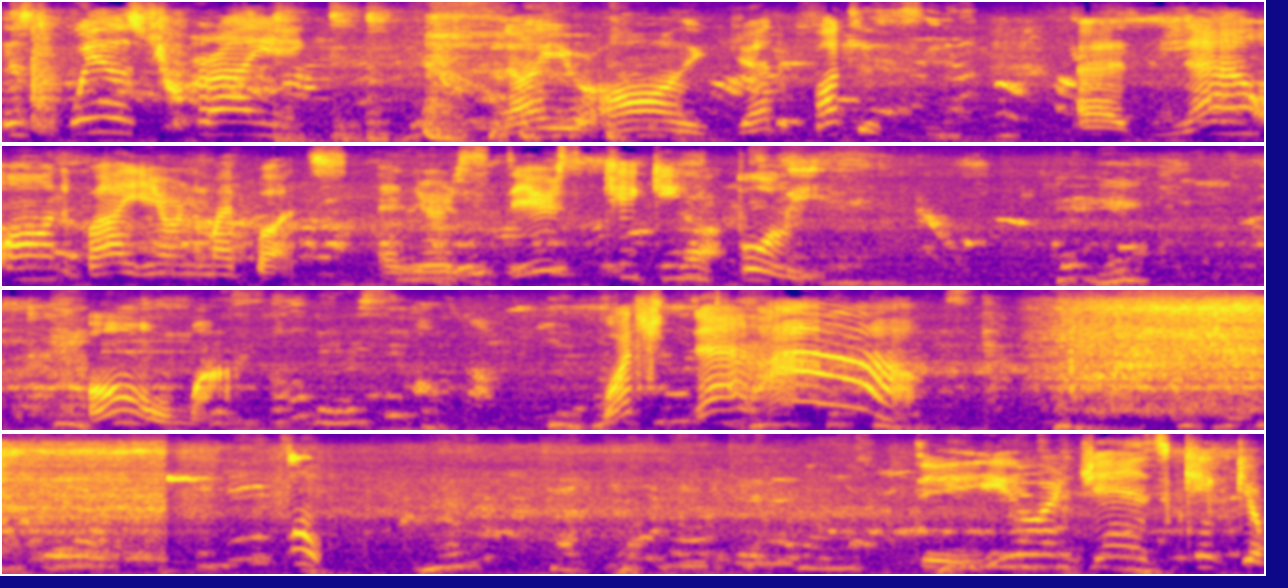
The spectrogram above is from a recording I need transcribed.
This wheel's trying. Now you're on the get button seat. And now on buy air my butt. And you're stairs kicking bully. Oh my. Watch that out! Oh. Do you just kick your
